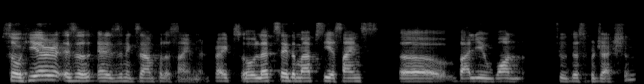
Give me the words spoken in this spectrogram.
so here is, a, is an example assignment, right? So let's say the map C assigns uh, value one to this projection.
